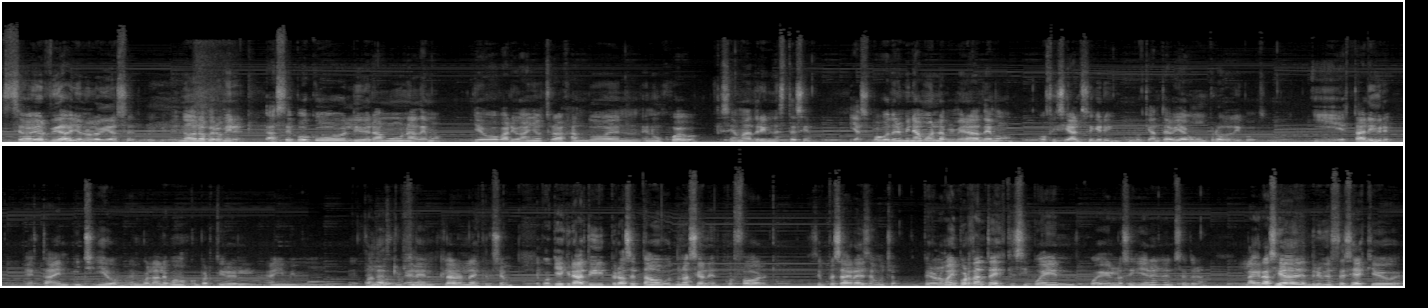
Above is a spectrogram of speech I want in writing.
Se me había olvidado, yo no lo iba a hacer. No, no, pero miren, hace poco liberamos una demo. Llevo varios años trabajando en, en un juego que se llama Dream Anesthesia. Y hace poco terminamos la primera demo oficial, si queréis, porque antes había como un prototipo. ¿sí? Y está libre. Está en itch.io. En bola le podemos compartir el, ahí mismo. cuando- descripción. el- claro, en la descripción. Porque es gratis, pero aceptamos donaciones, por favor. Siempre se agradece mucho. Pero lo más importante es que si pueden, jueguenlo si quieren, etc. La gracia de Dream Anesthesia es que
